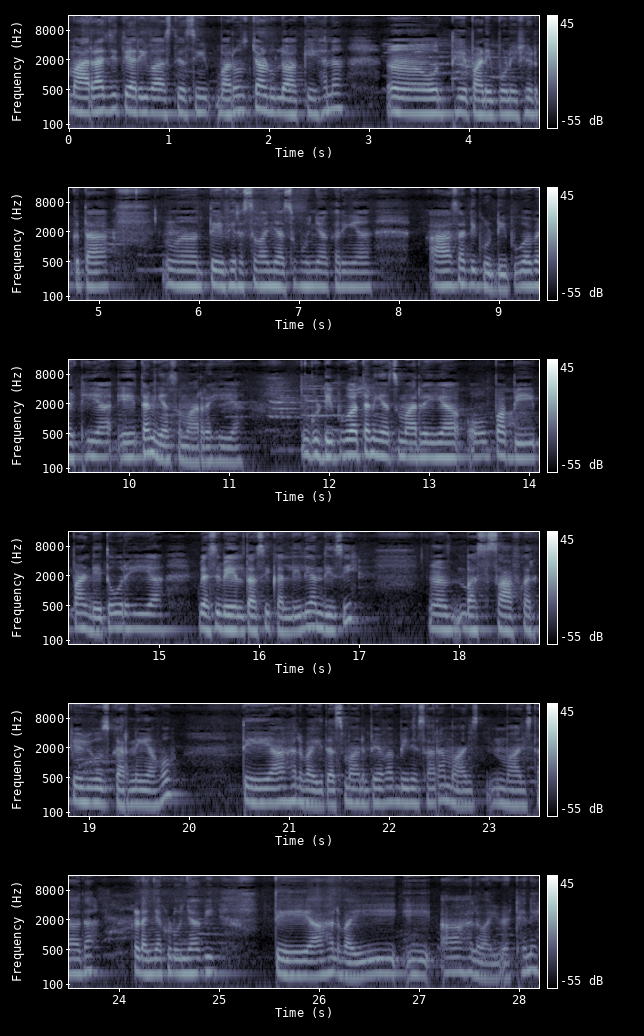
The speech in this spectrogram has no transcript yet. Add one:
ਮਹਾਰਾਜ ਦੀ ਤਿਆਰੀ ਵਾਸਤੇ ਅਸੀਂ ਬਾਹਰੋਂ ਝਾੜੂ ਲਾ ਕੇ ਹਨਾ ਉੱਥੇ ਪਾਣੀ ਪੂਣੀ ਛਿੜਕਤਾ ਤੇ ਫਿਰ ਸਫਾਈਆਂ ਸਫੂਈਆਂ ਕਰੀਆਂ। ਆ ਸਾਡੀ ਗੁੱਡੀ ਭੂਆ ਬੈਠੀ ਆ ਇਹ ਧਨੀਆ ਸਮਾਰ ਰਹੀ ਆ। ਗੁੱਡੀ ਭੂਆ ਧਨੀਆ ਸਮਾਰ ਰਹੀ ਆ, ਉਹ ਭਾਬੀ ਭਾਂਡੇ ਧੋ ਰਹੀ ਆ। ਵੈਸੇ ਵੇਲ ਤਾਂ ਅਸੀਂ ਕੱਲ ਹੀ ਲਿਆਂਦੀ ਸੀ। ਬਸ ਸਾਫ਼ ਕਰਕੇ ਯੂਜ਼ ਕਰਨੀ ਆ ਉਹ। ਤੇ ਆ ਹਲਵਾਈ ਦਾ ਸਮਾਨ ਪਿਆ, ਭਾਬੀ ਨੇ ਸਾਰਾ ਮਾਂਜ, ਮਾਂਜਤਾ ਉਹਦਾ ਕੜਾਈਆਂ ਕੜੂਈਆਂ ਵੀ। ਤੇ ਆ ਹਲਵਾਈ, ਇਹ ਆ ਹਲਵਾਈ ਬੈਠੇ ਨੇ,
